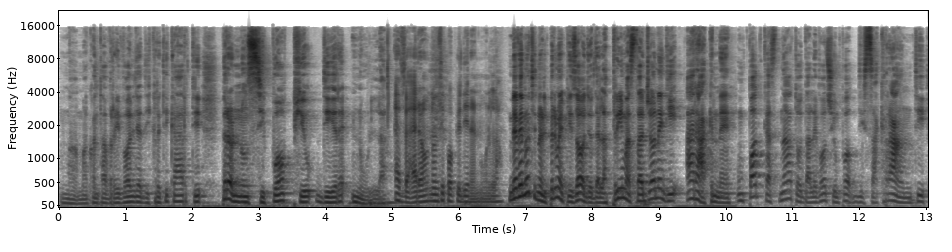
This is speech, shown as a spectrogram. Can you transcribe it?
Mamma, quanto avrei voglia di criticarti, però non si può più dire nulla. È vero, non si può più dire nulla. Benvenuti nel primo episodio della prima stagione di Aracne, un podcast nato dalle voci un po' dissacranti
